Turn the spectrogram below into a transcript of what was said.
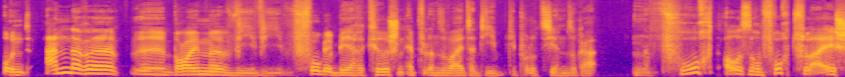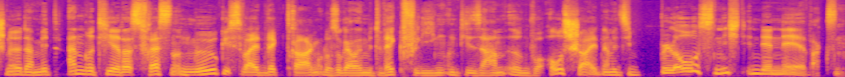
Und andere äh, Bäume wie, wie Vogelbeere, Kirschen, Äpfel und so weiter, die, die produzieren sogar eine Frucht aus, so Fruchtfleisch, ne, damit andere Tiere das fressen und möglichst weit wegtragen oder sogar damit wegfliegen und die Samen irgendwo ausscheiden, damit sie bloß nicht in der Nähe wachsen.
